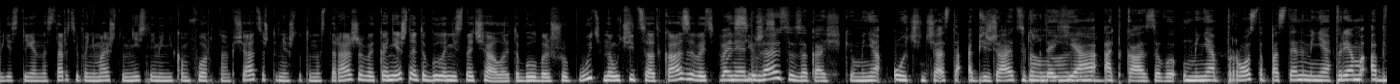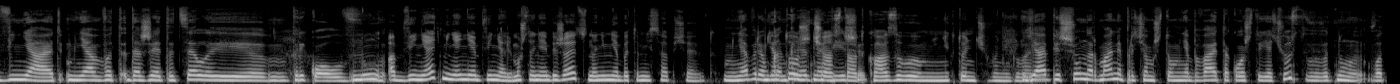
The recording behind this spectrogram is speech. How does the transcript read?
если я на старте понимаю, что мне с ними некомфортно общаться, что мне что-то настораживает. Конечно, это было не сначала, это был большой путь, научиться отказывать. Они обижаются заказчики? У меня очень часто обижаются, да когда ладно? я отказываю. У меня просто постоянно меня прямо обвиняют. У меня вот даже это целый прикол. Ну, обвинять меня не обвиняли. Может, они обижаются, но они мне об этом не сообщают. У меня прям я конкретно тоже часто пишут. отказываю, мне никто ничего не говорит. Я пишу нормально, причем что у меня бывает такое, что я чувствую, вот, ну, вот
